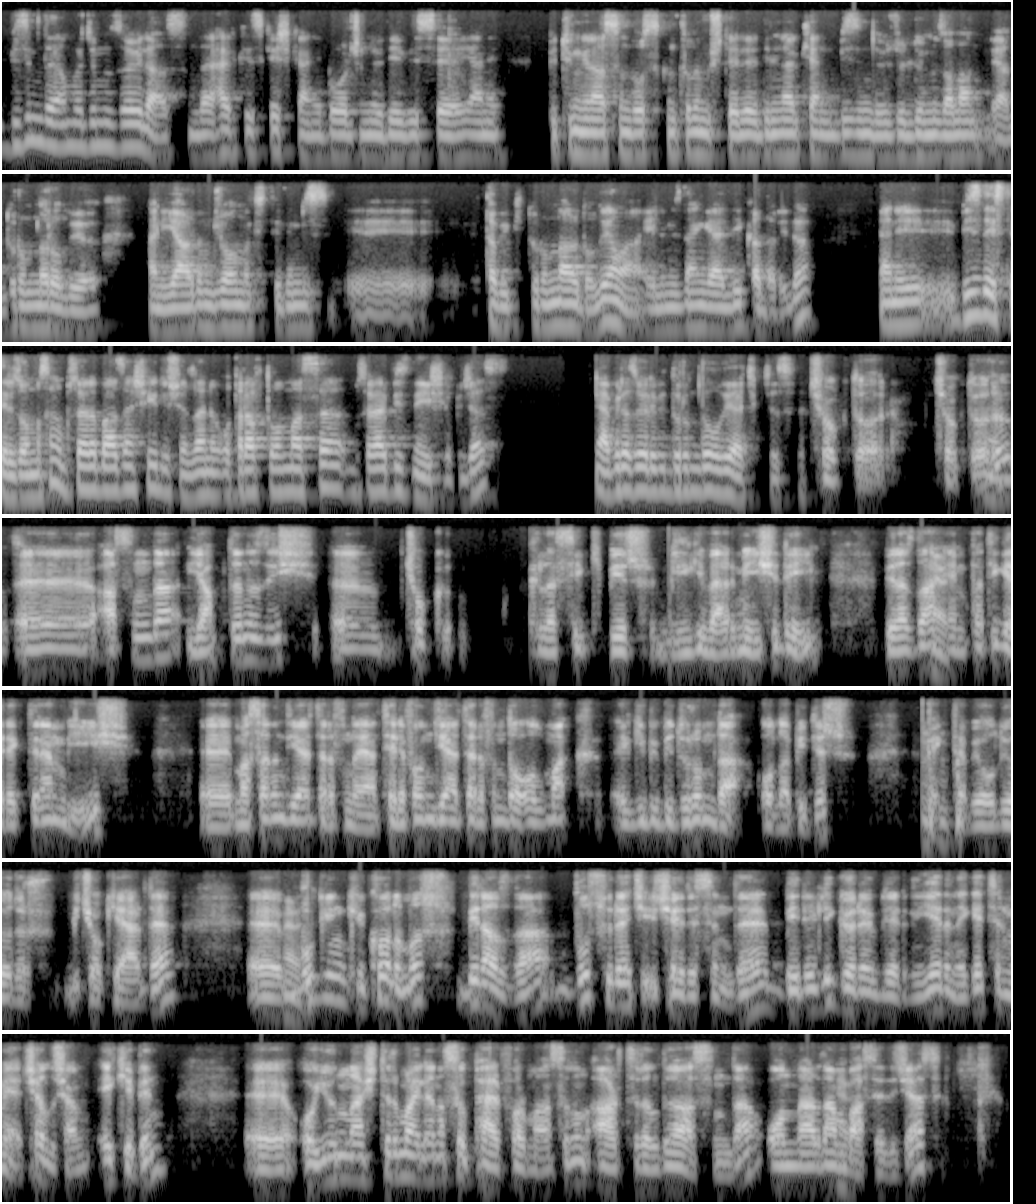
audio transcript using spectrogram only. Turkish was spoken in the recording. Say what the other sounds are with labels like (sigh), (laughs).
bizim de amacımız öyle aslında. Herkes keşke hani borcunu ödeyebilse. Yani bütün gün aslında o sıkıntılı müşterileri dinlerken bizim de üzüldüğümüz alan ya durumlar oluyor. Hani yardımcı olmak istediğimiz e, tabii ki durumlar da oluyor ama elimizden geldiği kadarıyla. Yani biz de isteriz olmasın ama bu sefer bazen şey düşünüyoruz. Hani o tarafta olmazsa bu sefer biz ne iş yapacağız? Yani biraz öyle bir durumda oluyor açıkçası. Çok doğru. Çok doğru. Evet. Ee, aslında yaptığınız iş e, çok klasik bir bilgi verme işi değil. Biraz daha evet. empati gerektiren bir iş. E, masanın diğer tarafında yani telefonun diğer tarafında olmak gibi bir durum da olabilir. Pek tabii oluyordur birçok yerde. Ee, evet. Bugünkü konumuz biraz da bu süreç içerisinde belirli görevlerini yerine getirmeye çalışan ekibin e, oyunlaştırmayla nasıl performansının artırıldığı aslında onlardan evet. bahsedeceğiz.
